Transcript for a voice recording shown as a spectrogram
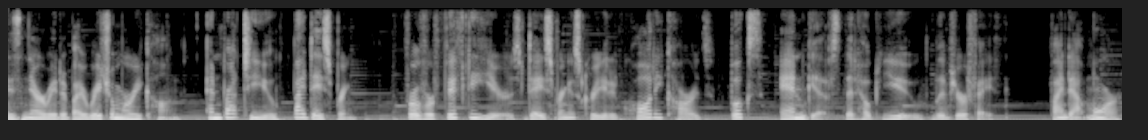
is narrated by Rachel Marie Kang and brought to you by Dayspring. For over 50 years, Dayspring has created quality cards, books, and gifts that help you live your faith. Find out more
